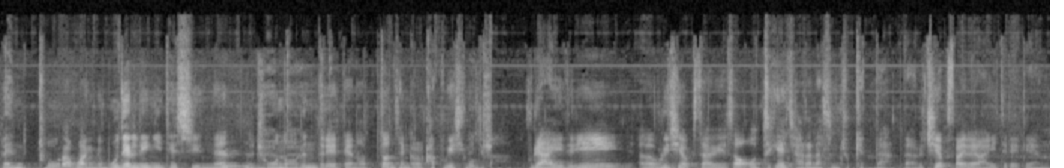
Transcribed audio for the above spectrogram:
멘토라고 하는 게 모델링이 될 수 있는 좋은 네. 어른들에 대한 어떤 생각을 갖고 계시는지 우리 아이들이 어, 우리 지역 사회에서 어떻게 자라났으면 좋겠다. 우리 지역 사회 아이들에 대한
